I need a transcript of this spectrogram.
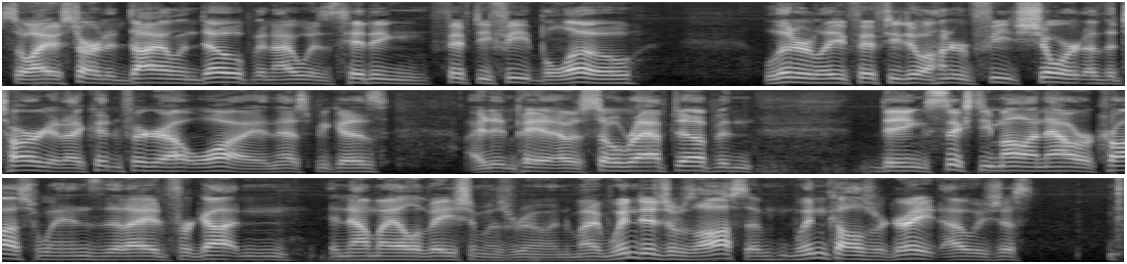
So I started dialing dope and I was hitting 50 feet below, literally 50 to 100 feet short of the target. I couldn't figure out why. And that's because I didn't pay, I was so wrapped up in being 60 mile an hour crosswinds that I had forgotten and now my elevation was ruined. My windage was awesome. Wind calls were great. I was just,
